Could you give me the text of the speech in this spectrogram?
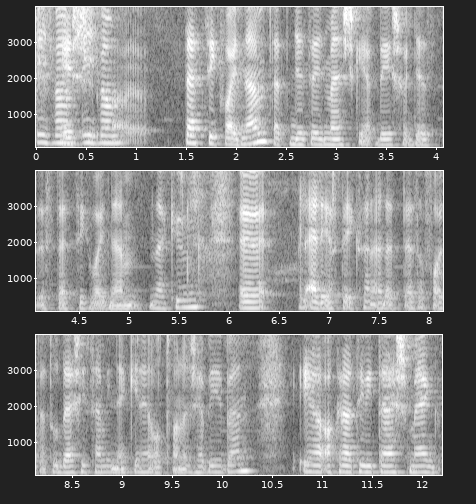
Így van, és így van. Tetszik vagy nem, tehát hogy ez egy más kérdés, hogy ez, ez tetszik vagy nem nekünk elértéktelenedett ez a fajta tudás, hiszen mindenkinél ott van a zsebében. A kreativitás meg,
